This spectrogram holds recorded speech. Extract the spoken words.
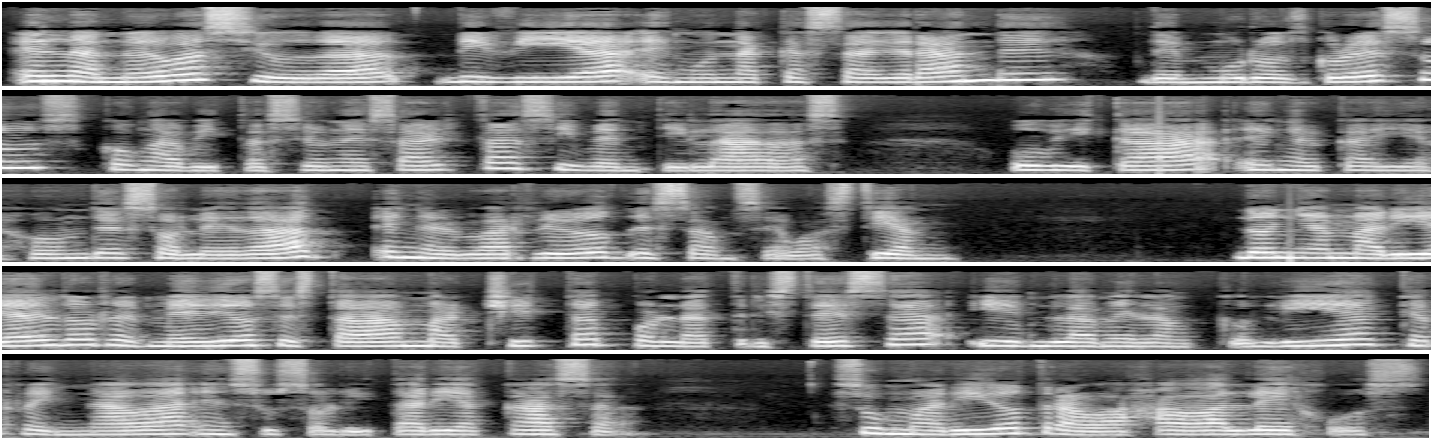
En la nueva ciudad vivía en una casa grande, de muros gruesos, con habitaciones altas y ventiladas, ubicada en el callejón de Soledad, en el barrio de San Sebastián. Doña María de los Remedios estaba marchita por la tristeza y la melancolía que reinaba en su solitaria casa. Su marido trabajaba lejos.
